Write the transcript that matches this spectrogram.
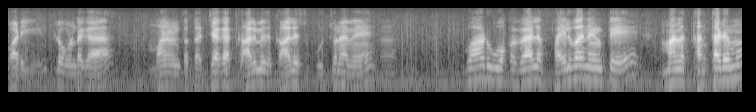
వాడి ఇంట్లో ఉండగా మనం ఇంత దర్జాగా కాలు మీద కాలేసి కూర్చున్నామే. వాడు ఒకవేళ ఫైల్ వాన్ ఉంటే మన తంతాడేమో?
